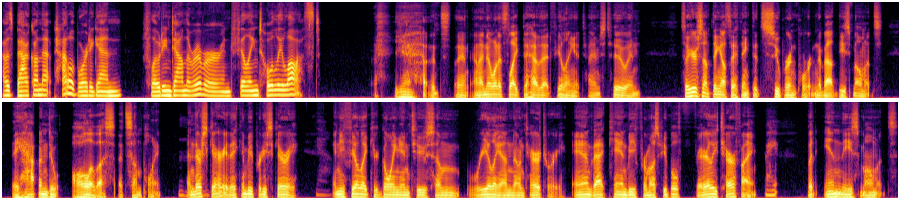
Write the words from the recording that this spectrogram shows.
I was back on that paddleboard again, floating down the river and feeling totally lost. Yeah, and I know what it's like to have that feeling at times too. And so here's something else I think that's super important about these moments. They happen to all of us at some point, and they're mm-hmm. scary. They can be pretty scary. Yeah. And you feel like you're going into some really unknown territory. And that can be for most people fairly terrifying. Right. But in these moments,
